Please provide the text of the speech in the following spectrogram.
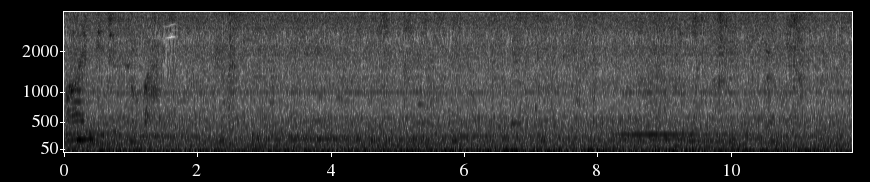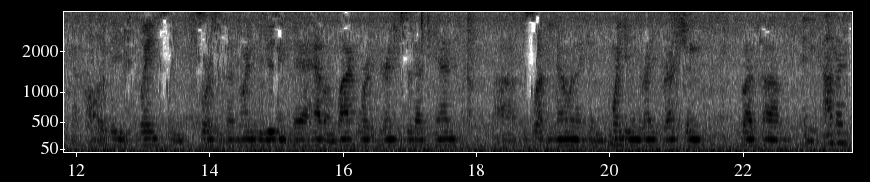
climb into the middle class. All of these links and sources that I'm going to be using today I have on Blackboard. If you're interested at the end, uh, just let me know and I can point you in the right direction. But um, any comments,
